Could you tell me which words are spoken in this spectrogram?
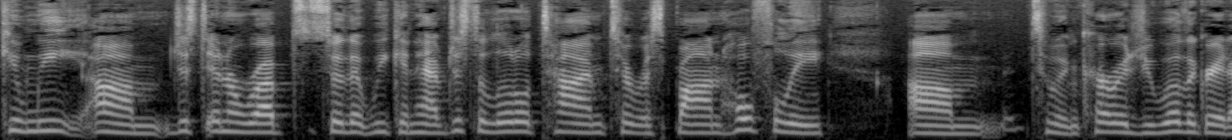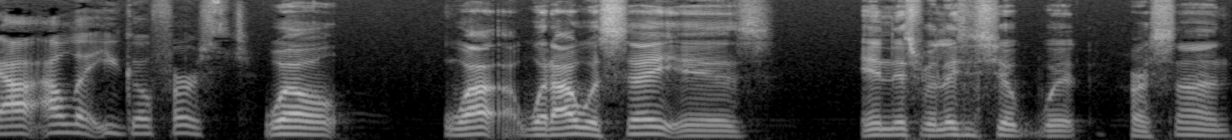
can we, um, just interrupt so that we can have just a little time to respond, hopefully, um, to encourage you. Wil the Great, I'll, I'll let you go first. Well, what, what I would say is, in this relationship with her son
